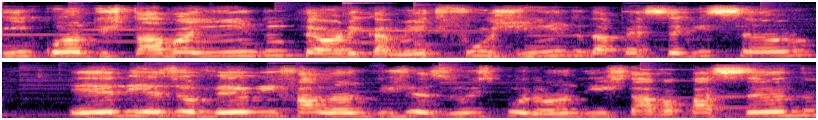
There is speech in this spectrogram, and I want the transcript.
enquanto estava indo, teoricamente fugindo da perseguição, ele resolveu ir falando de Jesus por onde estava passando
